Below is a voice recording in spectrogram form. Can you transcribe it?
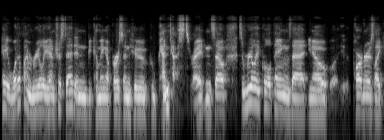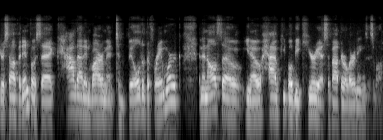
hey, what if I'm really interested in becoming a person who who pen tests, right? And so some really cool things that, you know, partners like yourself at InfoSec have that environment to build the framework and then also, you know, have people be curious about their learnings as well.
